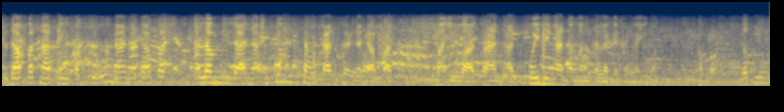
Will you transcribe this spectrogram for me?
So dapat nating pagtuunan na dapat alam nila na ito yung isang cancer na dapat maiwasan at pwede nga naman talaga siyang maiwasan. Doc, yung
